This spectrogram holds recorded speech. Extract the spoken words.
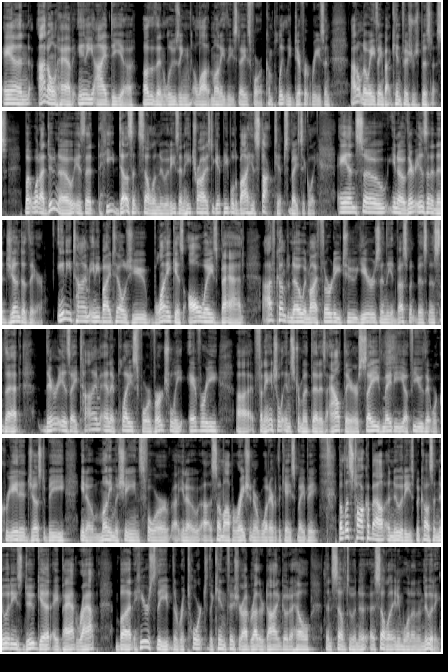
And I don't have any idea, other than losing a lot of money these days for a completely different reason. I don't know anything about Ken Fisher's business. But what I do know is that he doesn't sell annuities and he tries to get people to buy his stock tips, basically. And so, you know, there isn't an agenda there anytime anybody tells you blank is always bad, I've come to know in my 32 years in the investment business that there is a time and a place for virtually every uh, financial instrument that is out there, save maybe a few that were created just to be, you know, money machines for, uh, you know, uh, some operation or whatever the case may be. But let's talk about annuities because annuities do get a bad rap. But here's the the retort to the Ken Fisher: I'd rather die and go to hell than sell to an, uh, sell anyone an annuity.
